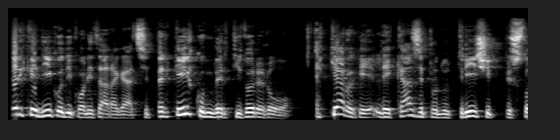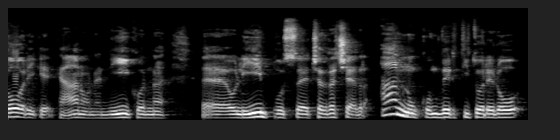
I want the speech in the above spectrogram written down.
Perché dico di qualità, ragazzi? Perché il convertitore RAW è chiaro che le case produttrici più storiche, Canon, Nikon, eh, Olympus, eccetera, eccetera, hanno un convertitore RAW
